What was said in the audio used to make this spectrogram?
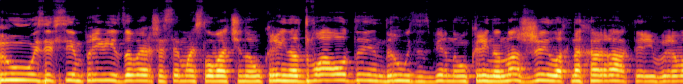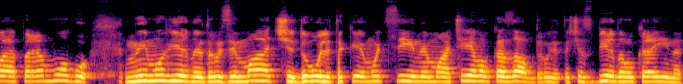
Друзі, всім привіт! Завершився матч Словаччина-Україна 2-1. Друзі, збірна України на жилах, на характері вириває перемогу. Неймовірний, друзі, матч. Доволі такий емоційний матч. Я вам казав, друзі, те, що збірна України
